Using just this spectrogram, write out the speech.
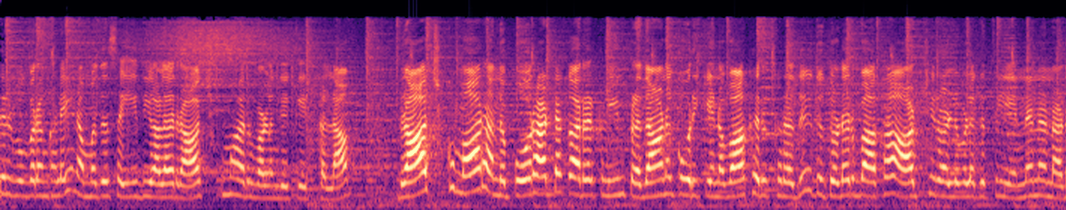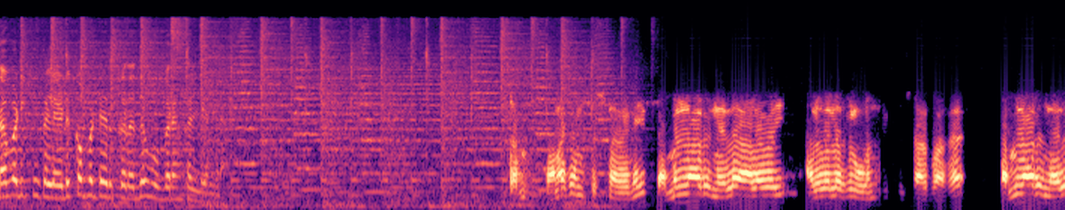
கூடுதல் விவரங்களை நமது செய்தியாளர் ராஜ்குமார் வழங்க கேட்கலாம். ராஜ்குமார் அந்த போராட்டக்காரர்களின் பிரதான கோரிக்கை என்னவாக இருக்கிறது? இது தொடர்பாக ஆட்சியர் அலுவலகத்தில் என்னென்ன நடவடிக்கைகள் எடுக்கப்பட்டிருக்கிறது? விவரங்கள் என்ன? வணக்கம் கிருஷ்ணவேணி. தமிழ்நாடு நில அளவை அலுவலர்கள் ஒன்றியத்தின் சார்பாக தமிழ்நாடு நில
